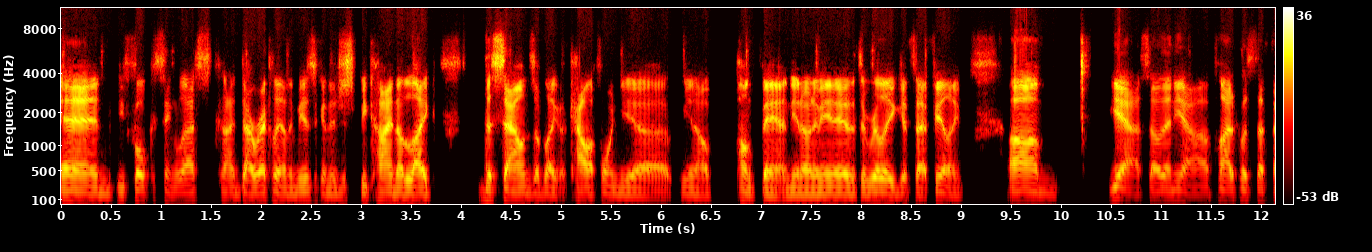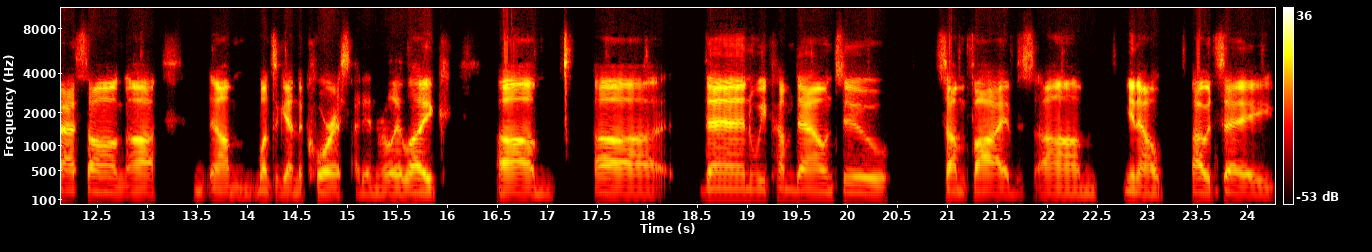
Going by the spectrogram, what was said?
and be focusing less kind of directly on the music and to just be kind of like the sounds of like a California, you know, punk band. You know what I mean? It, it really gets that feeling. Um, yeah. So then, yeah, Platypus, the fast song. Uh, um, once again, the chorus I didn't really like. Um, uh, then we come down to some fives. Um, you know, I would say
